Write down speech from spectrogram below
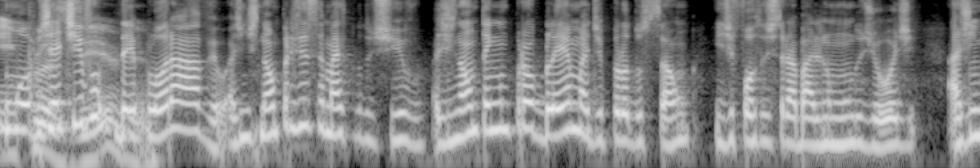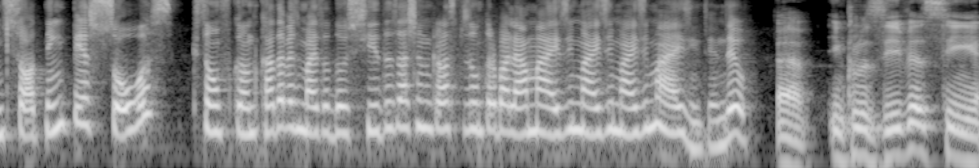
Um Inclusive... objetivo deplorável. A gente não precisa ser mais produtivo. A gente não tem um problema de produção e de força de trabalho no mundo de hoje. A gente só tem pessoas que estão ficando cada vez mais adoecidas, achando que elas precisam trabalhar mais e mais e mais e mais, entendeu? É, inclusive, assim,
